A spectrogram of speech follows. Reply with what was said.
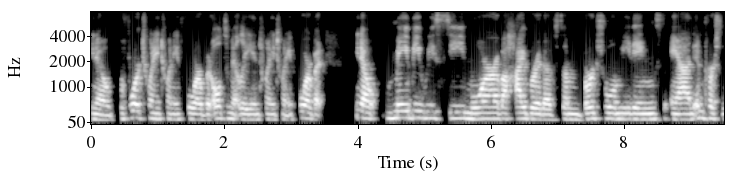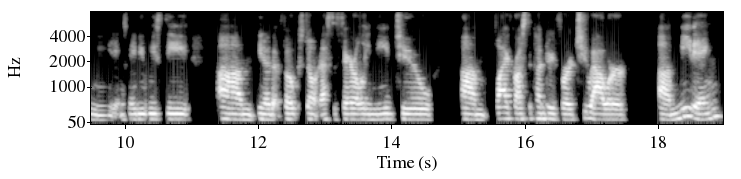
you know, before 2024, but ultimately in 2024. But you know, maybe we see more of a hybrid of some virtual meetings and in person meetings. Maybe we see, um, you know, that folks don't necessarily need to um, fly across the country for a two hour um, meeting.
